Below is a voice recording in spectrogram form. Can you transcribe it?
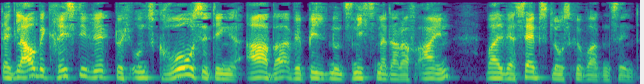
Der Glaube Christi wirkt durch uns große Dinge, aber wir bilden uns nichts mehr darauf ein, weil wir selbstlos geworden sind.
